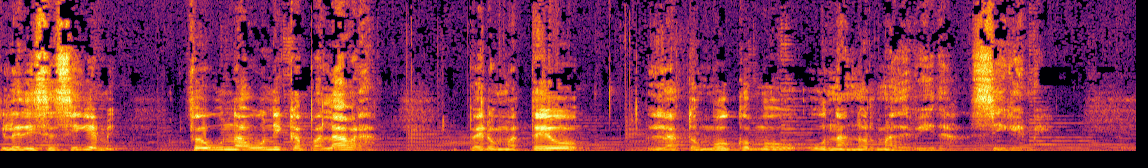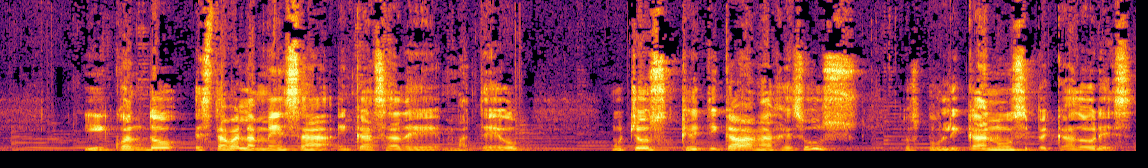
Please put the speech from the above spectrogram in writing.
y le dice, sígueme. Fue una única palabra, pero Mateo la tomó como una norma de vida, sígueme. Y cuando estaba la mesa en casa de Mateo, muchos criticaban a Jesús, los publicanos y pecadores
